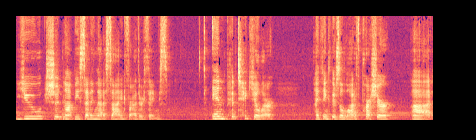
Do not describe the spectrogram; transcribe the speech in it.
you should not be setting that aside for other things. In particular, I think there's a lot of pressure, uh,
